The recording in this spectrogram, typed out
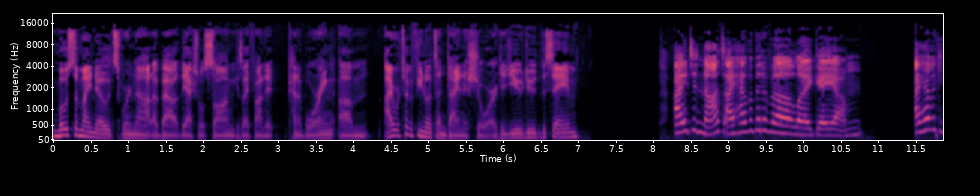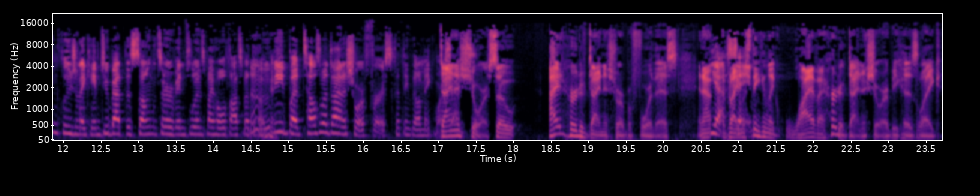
most of my notes were not about the actual song because I found it kind of boring. Um, I took a few notes on Dinah Shore. Did you do the same? I did not. I have a bit of a like a um I have a conclusion I came to about this song that sort of influenced my whole thoughts about the Oh, okay. movie. But tell us about Dinah Shore first, I think that'll make more Dinah sense. Shore. So I had heard of Dinah Shore before this, and I, Yeah, but I was thinking like, why have I heard of Dinah Shore? Because like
